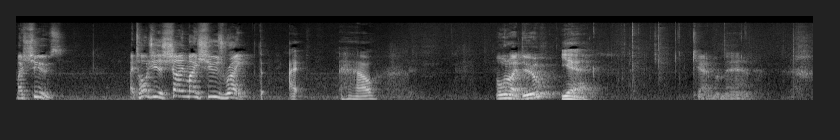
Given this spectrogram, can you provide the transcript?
my shoes. I told you to shine my shoes right. I, how? Oh, what do I do? Yeah. Cameraman.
